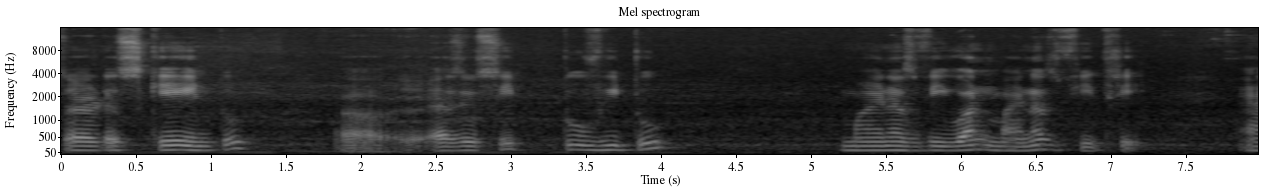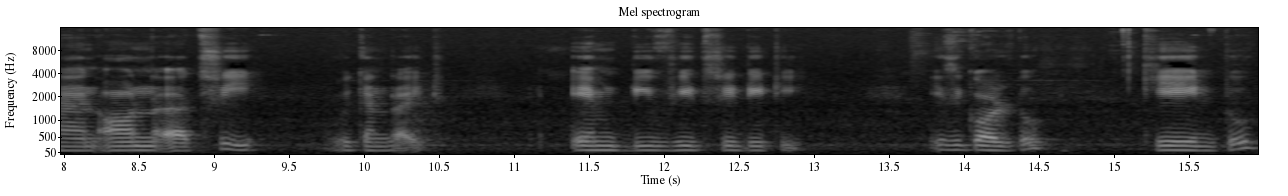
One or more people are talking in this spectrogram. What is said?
So it is k into uh, as you see 2v2 minus v1 minus v3 and on uh, 3 we can write m dv3 dt is equal to k into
